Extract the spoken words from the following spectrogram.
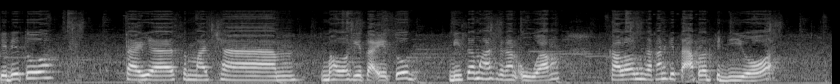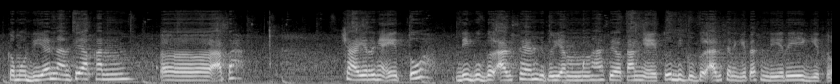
Jadi itu kayak semacam bahwa kita itu bisa menghasilkan uang kalau misalkan kita upload video kemudian nanti akan uh, apa cairnya itu di Google AdSense gitu yang menghasilkannya itu di Google AdSense kita sendiri gitu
